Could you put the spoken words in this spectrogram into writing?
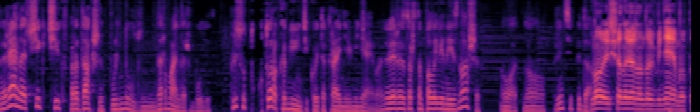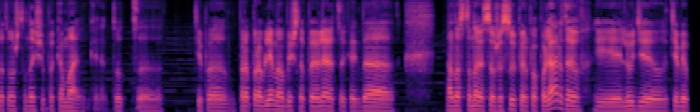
Ну реально чик-чик в продакшн пульнул, нормально же будет. Плюс вот Ктора комьюнити какой-то крайне вменяемый. Наверное, то, что там половина из наших. Вот, но в принципе да. Ну, еще, наверное, оно вменяемое, потому что оно еще пока маленькое. Тут, э, типа, про- проблемы обычно появляются, когда оно становится уже супер популярным, и люди тебе,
